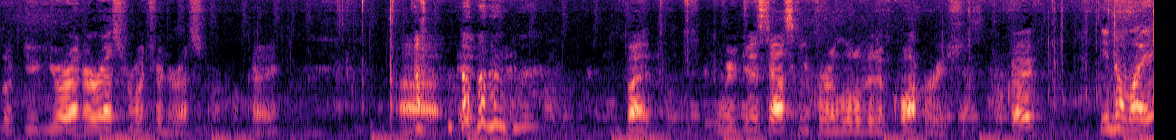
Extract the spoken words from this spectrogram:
look, you, you're under arrest for what you're under arrest for, okay? Uh, and, but we're just asking for a little bit of cooperation, okay? You know what?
